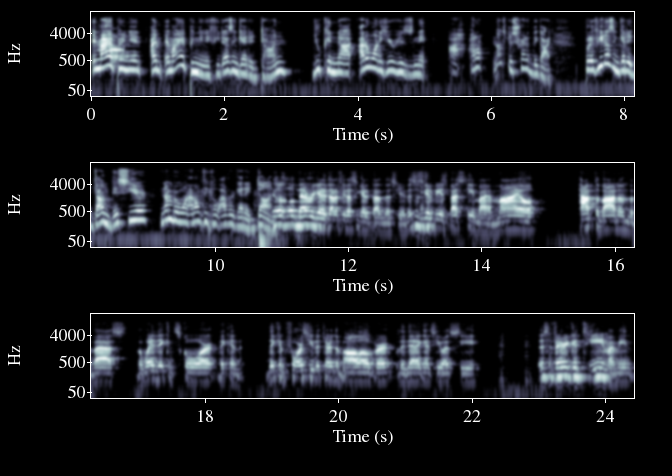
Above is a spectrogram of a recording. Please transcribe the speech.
In my Uh, opinion, I'm in my opinion, if he doesn't get it done, you cannot. I don't want to hear his name. I, I don't not to discredit the guy, but if he doesn't get it done this year, number one, I don't think he'll ever get it done. He'll, he'll never get it done if he doesn't get it done this year. This is going to be his best team by a mile, top to bottom, the best. The way they can score, they can they can force you to turn the ball over. They did against USC. This is a very good team. I mean,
